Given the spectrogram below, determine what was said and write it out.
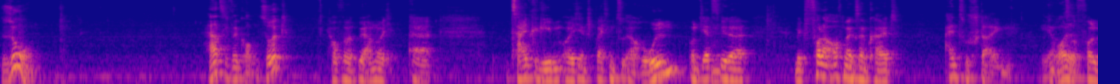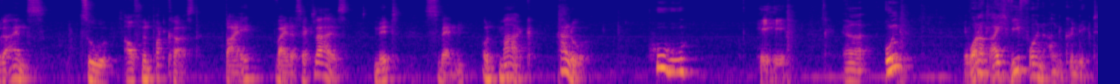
So. Herzlich willkommen zurück. Ich hoffe, wir haben euch äh, Zeit gegeben, euch entsprechend zu erholen und Mhm. jetzt wieder mit voller Aufmerksamkeit einzusteigen in Jawohl. unsere Folge 1 zu Auf einen Podcast bei, weil das ja klar ist, mit Sven und Marc. Hallo. Huhu. Hehe. Äh, und wir wollen auch gleich, wie vorhin angekündigt,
